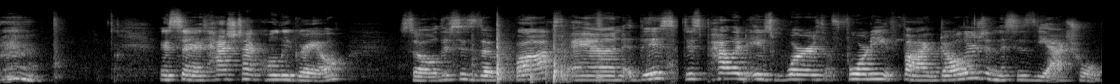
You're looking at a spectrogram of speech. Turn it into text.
it says hashtag Holy Grail. So this is the box and this this palette is worth $45 and this is the actual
